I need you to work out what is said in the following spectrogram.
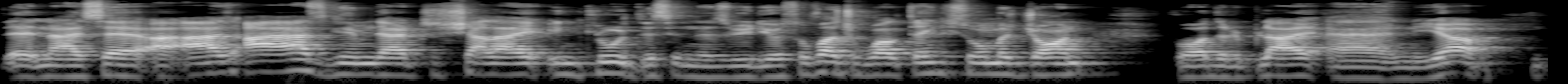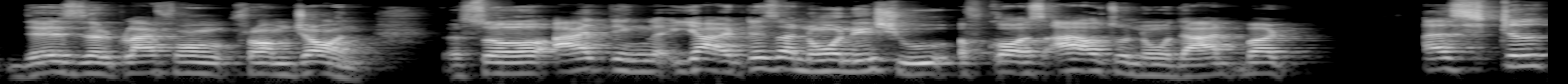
Then i said i, I asked him that shall i include this in this video? So first of all thank you so much Jon for the reply and yeah there's the reply from from Jon. So i think yeah it is a known issue. Of course i also know that but i still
